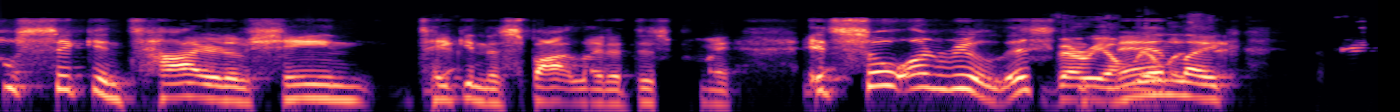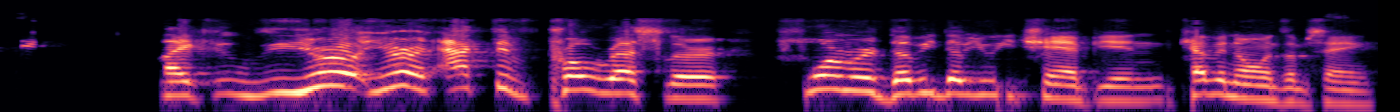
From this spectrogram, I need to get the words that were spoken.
so sick and tired of Shane taking the spotlight at this point. It's so unrealistic, Very man. unrealistic. Like, like you're you're an active pro wrestler, former WWE champion, Kevin Owens. I'm saying,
